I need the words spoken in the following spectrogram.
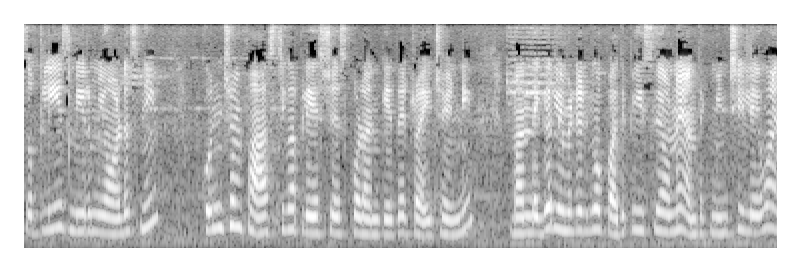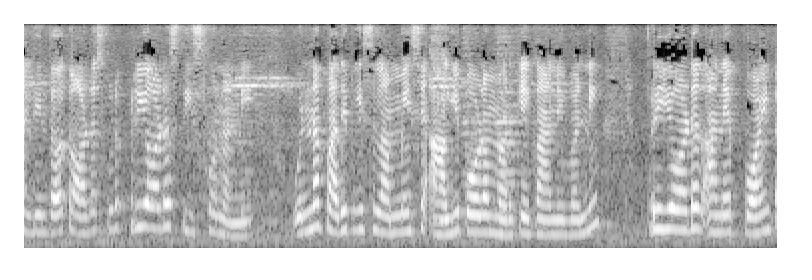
సో ప్లీజ్ మీరు మీ ఆర్డర్స్ని కొంచెం ఫాస్ట్గా ప్లేస్ చేసుకోవడానికి అయితే ట్రై చేయండి. మన దగ్గర లిమిటెడ్గా పది పీసులే ఉన్నాయి అంతకు మించి లేవు. అండ్ దీని తర్వాత ఆర్డర్స్ కూడా ప్రీ ఆర్డర్స్ తీసుకోనండి. ఉన్న పది పీసులు అమ్మేసి ఆగిపోవడం వరకే కానివ్వండి. ప్రీ ఆర్డర్ అనే పాయింట్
